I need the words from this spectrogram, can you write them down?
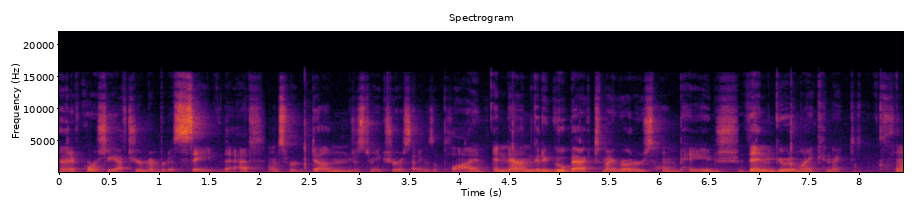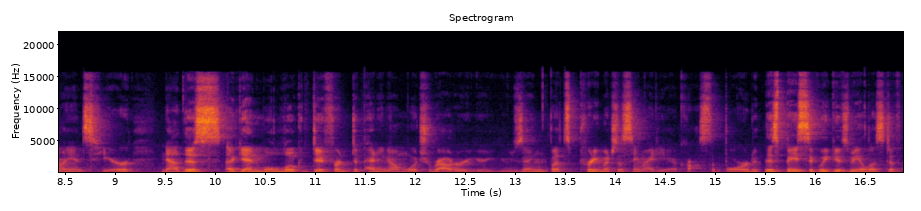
And then of course we have to remember to save that once we're done, just to make sure our settings apply. And now I'm gonna go back to my router's homepage, then go to my connected clients here. Now this, again, will look different depending on which router you're using, but it's pretty much the same idea across the board. This basically gives me a list of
